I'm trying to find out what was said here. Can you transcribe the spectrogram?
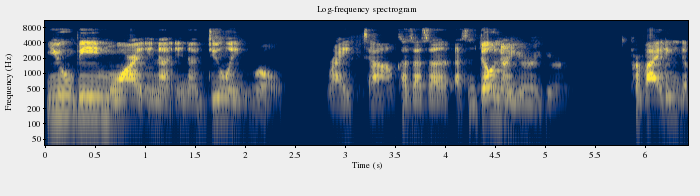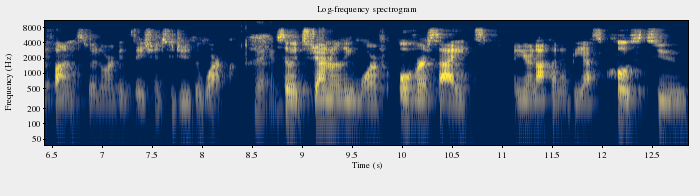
you'll be more in a in a doing role right? Because um, as a as a donor, you're you're providing the funds to an organization to do the work. Right. So it's generally more of oversight, and you're not going to be as close to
